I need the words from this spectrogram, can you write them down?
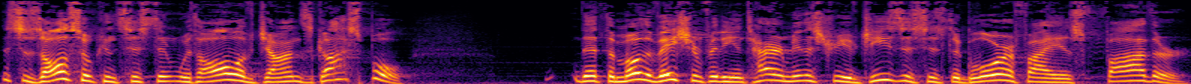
This is also consistent with all of John's gospel. That the motivation for the entire ministry of Jesus is to glorify his Father.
